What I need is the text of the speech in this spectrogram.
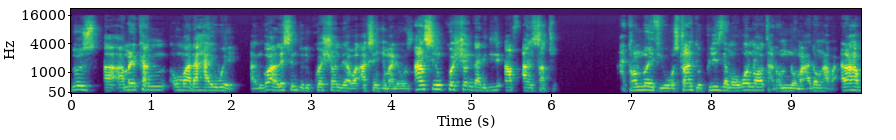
those uh, American Umada Highway, and go and listen to the question they were asking him, and he was answering question that he didn't have answer to. I don't know if he was trying to please them or whatnot. I don't know. man. I don't have. I don't have.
